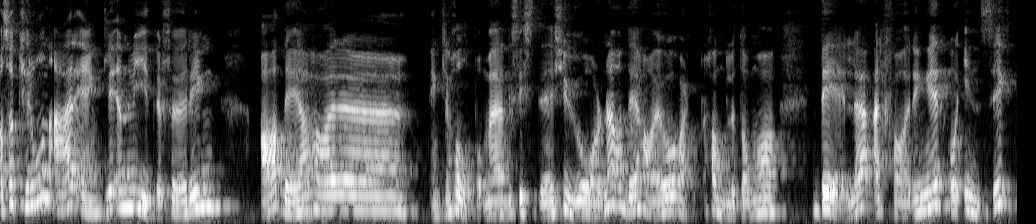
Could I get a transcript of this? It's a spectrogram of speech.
altså Kron er egentlig en videreføring av det jeg har eh, egentlig holdt på med de siste 20 årene. Og det har jo vært, handlet om å dele erfaringer og innsikt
